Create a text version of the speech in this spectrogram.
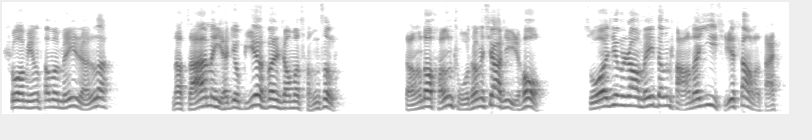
说明他们没人了。那咱们也就别分什么层次了。等到横楚他们下去以后，索性让没登场的一起上了台。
